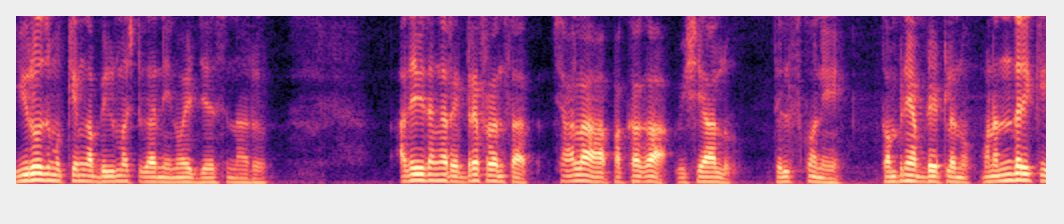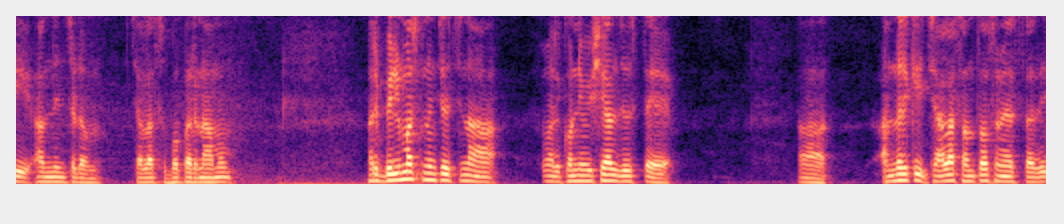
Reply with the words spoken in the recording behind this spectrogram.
ఈరోజు ముఖ్యంగా బిల్ మస్ట్ గారిని ఇన్వైట్ చేస్తున్నారు. అదేవిధంగా రెడ్ రెఫరెన్స్ సార్ చాలా పక్కగా విషయాలు తెలుసుకొని కంపెనీ అప్డేట్లను మనందరికీ అందించడం చాలా శుభపరిణామం. మరి బిల్ మస్ట్ నుంచి వచ్చిన మరి కొన్ని విషయాలు చూస్తే అందరికీ చాలా సంతోషం వేస్తుంది.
